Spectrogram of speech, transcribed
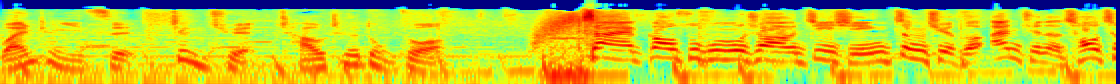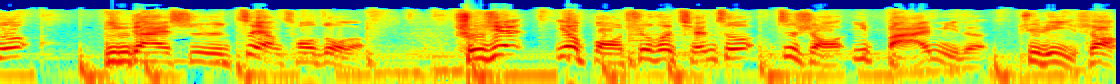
完成一次正确超车动作。在高速公路上进行正确和安全的超车，应该是这样操作的：首先要保持和前车至少一百米的距离以上，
